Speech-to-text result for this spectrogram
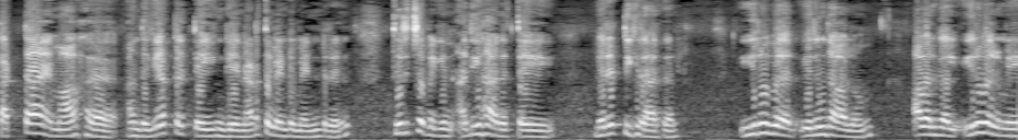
கட்டாயமாக அந்த இயக்கத்தை இங்கே நடத்த வேண்டும் என்று திருச்சபையின் அதிகாரத்தை மிரட்டுகிறார்கள். இருவர் இருந்தாலும் அவர்கள் இருவருமே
